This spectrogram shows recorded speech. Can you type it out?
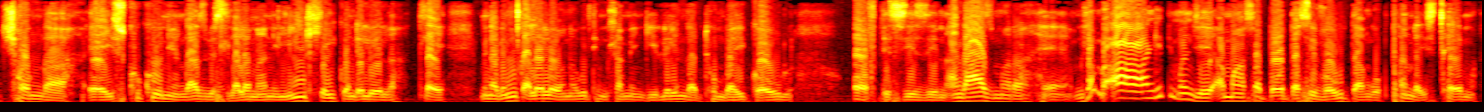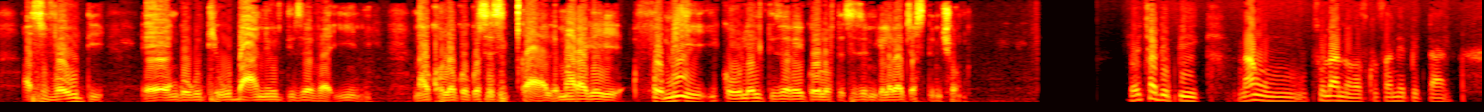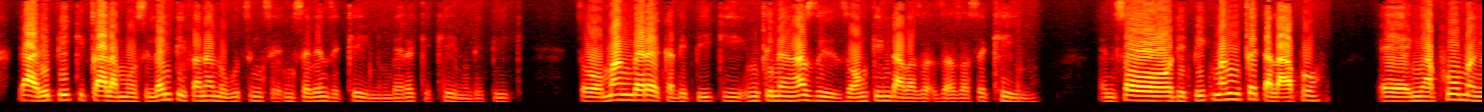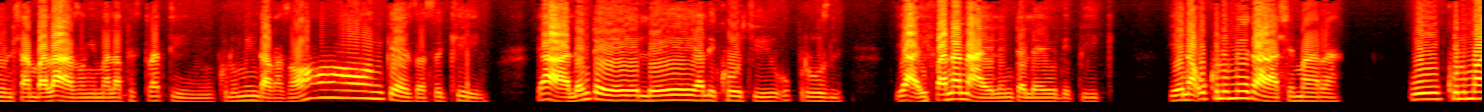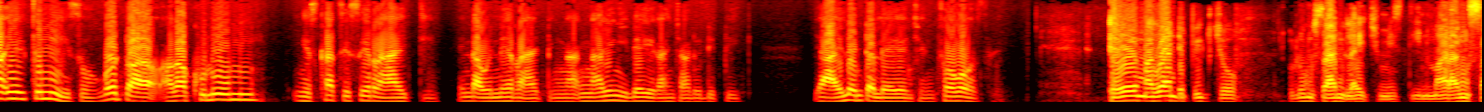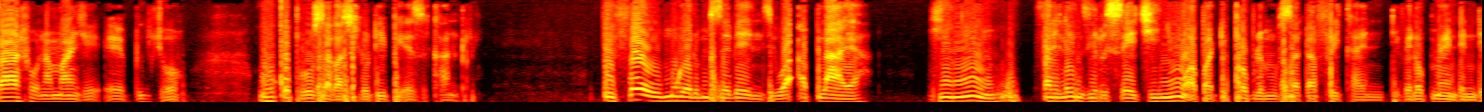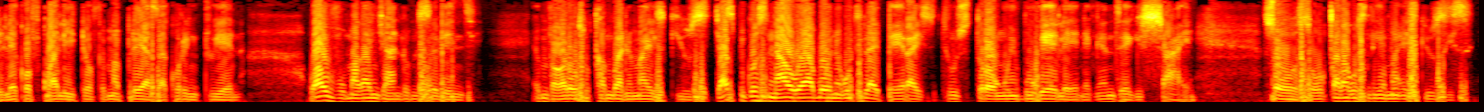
Chonga eh isikhukhuni angazi besidlala nani. Lihle igondelela hle mina bengicale lona ukuthi mhlambe ngilo lingathumba igoal. Of the season. Angazi mara eh mhlawumbe ah ngithi manje ama supporter sivote ngokuthanda isichema asivote eh ngokuthi ubani udeserve ini. Nakho lokho kusesicale mara ke for me igoal elideserve igoal of the season ngelaka Justin Chong. Richard Big nangumthulano kasikhosana ebhetala ya le big icala musi lento ifana nokuthi ngise- ngisebenza ekhenu ngibereka ekhenu le big so mangibereka le big ngicina ngazi zonke indaba za- za- zasekhenu. And so big mangiceda lapho eh ngiyaphuma ngiyonhlambalaza ngima lapha estradini ngikhuluma indaba zonke zasekhenu. Ya lento le yale coach uBruce ya ifana nayo lento leyo big yena ukhulume kahle mara ukhuluma iqiniso kodwa akakhulumi ngesikhathi esiright. Endaweni eright Nga- ngake ngibeke kanjalo the big ya ilento leyo nje ngithokoze. Eh makwande Big Joe ulungisani la eJimistini? Mara ngisasho namanje eh Big Joe uHugo Bruce akasiloliphi as a country. Before umukela umsebenzi wa applyer he knew fanele enze research he knew about the problem of South Africa and development and the lack of quality of ama players according to yena. Wawuvuma kanjani lo msebenzi? Emva kwalokho uqhamuka nema excuse. Just because now uyabona ukuthi Liberia is too strong uyibukele and kungenzeka ishaye. So so ucala kusinike ama excuses.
